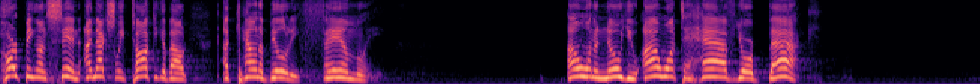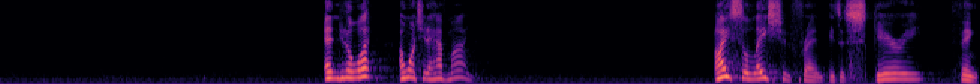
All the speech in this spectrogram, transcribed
harping on sin. I'm actually talking about accountability, family. I want to know you. I want to have your back. And you know what? I want you to have mine. Isolation, friend, is a scary thing.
